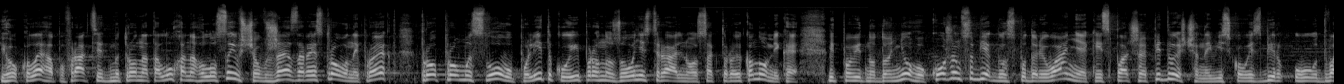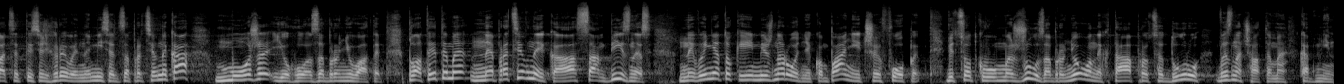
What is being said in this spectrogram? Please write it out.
Його колега по фракції Дмитро Наталуха наголосив, що вже зареєстрований проект про промислову політику і прогнозованість реального сектору економіки. Відповідно до нього, кожен суб'єкт господарювання, який сплачує підвищений військовий збір у 20 тисяч гривень на місяць за працівника, може його забронювати. Платитиме не працівник, а сам бізнес. Не виняток і міжнародні компанії чи ФОПи. Відсоткову межу заброньованих та процедуру визначатиме Кабмін.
